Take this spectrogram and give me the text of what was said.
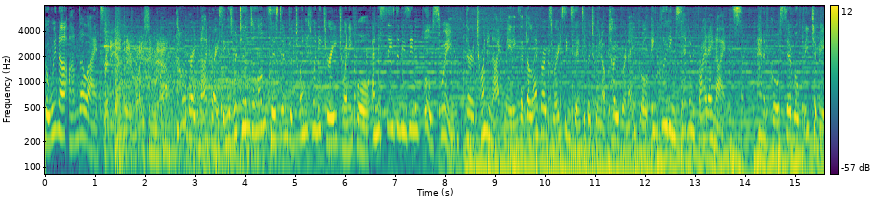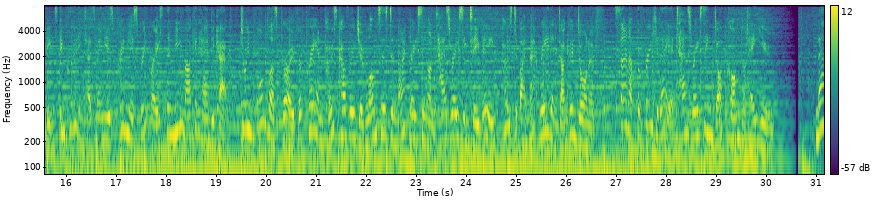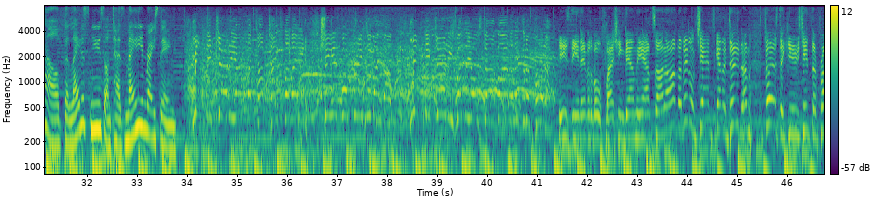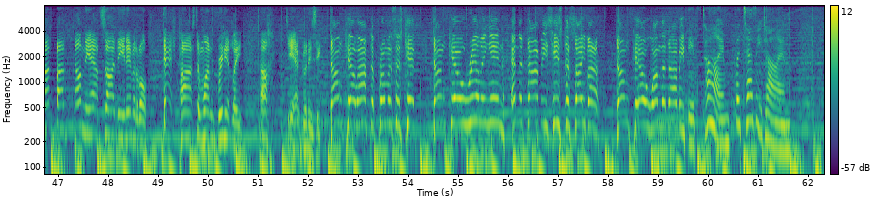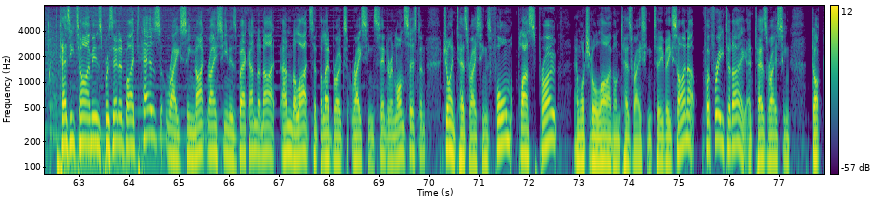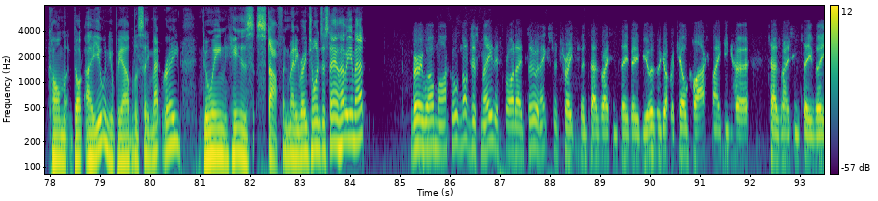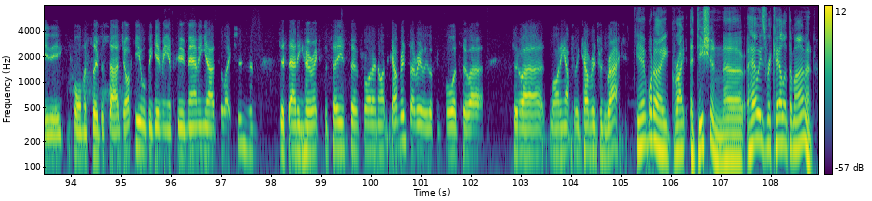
a winner under lights. Ready and they're racing now. Thoroughbred Night Racing has returned to Launceston for 2023-24 and the season is in full swing. There are 20 night meetings at the Ladbrokes Racing Centre between October and April, including seven Friday nights. And of course, several feature meetings, including Tasmania's premier sprint race, the Newmarket Handicap. Join Form Plus Pro for pre and post coverage of Launceston night racing on Tas Racing TV, hosted by Matt Reid and Duncan Dorniff. Sign up for free today at tasracing.com.au. Now, the latest news on Tasmanian racing. Mystic Journey over the top Here's the inevitable flashing down the outside. Oh, the little champ's going to do them. First accused hit the front, but on the outside, the inevitable Dash past and won brilliantly. Oh, gee, how good is he? Dunkel after promises kept. Dunkel reeling in, and the Derby's his to save her. Dunkel won the Derby. It's time for Tassie Time. Tassie Time is presented by Tas Racing. Night racing is back under night under lights at the Ladbrokes Racing Centre in Launceston. Join Tas Racing's Form Plus Pro and watch it all live on Tas Racing TV. Sign up for free today at tasracing.com.au and you'll be able to see Matt Reid doing his stuff. And Matty Reid joins us now. How are you, Matt? Very well, Michael. Not just me this Friday too. An extra treat for Tas Racing TV viewers. We've got Raquel Clark making her Tas Racing TV, the former superstar jockey, will be giving a few mounting yard selections and just adding her expertise to Friday night's coverage. So really looking forward to uh, to uh, lining up for the coverage with Rack. Yeah, what a great addition. Uh, how is Raquel at the moment?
